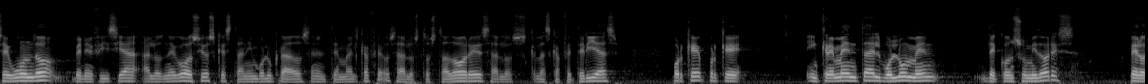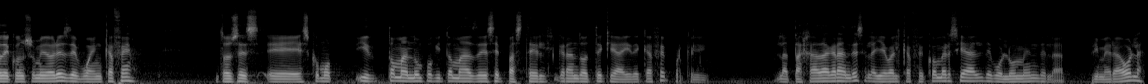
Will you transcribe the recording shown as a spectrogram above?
Segundo, beneficia a los negocios que están involucrados en el tema del café, o sea, a los tostadores, a las cafeterías. ¿Por qué? Porque incrementa el volumen de consumidores, pero de consumidores de buen café. Entonces, eh, es como ir tomando un poquito más de ese pastel grandote que hay de café, porque la tajada grande se la lleva el café comercial de volumen de la primera ola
